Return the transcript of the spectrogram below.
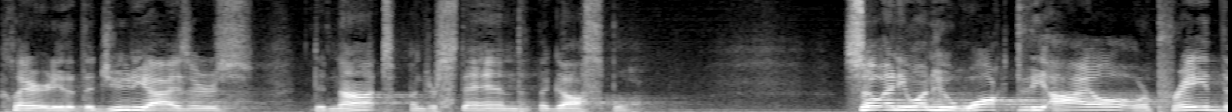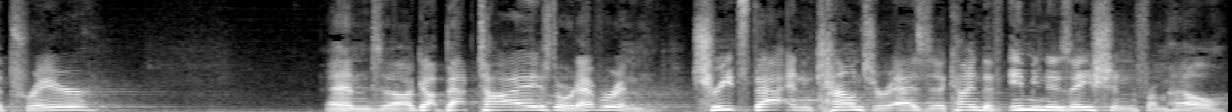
clarity that the Judaizers did not understand the gospel. So, anyone who walked the aisle or prayed the prayer and uh, got baptized or whatever and treats that encounter as a kind of immunization from hell,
